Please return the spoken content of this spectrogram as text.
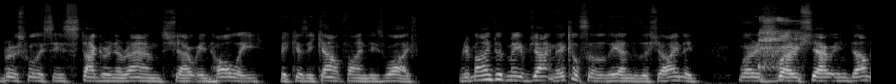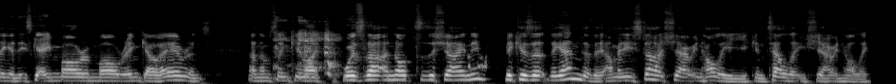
Bruce Willis is staggering around shouting Holly because he can't find his wife. Reminded me of Jack Nicholson at the end of The Shining, where he's where he's shouting Danny and it's getting more and more incoherent. And I'm thinking, like, was that a nod to The Shining? Because at the end of it, I mean, he starts shouting Holly, and you can tell that he's shouting Holly,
